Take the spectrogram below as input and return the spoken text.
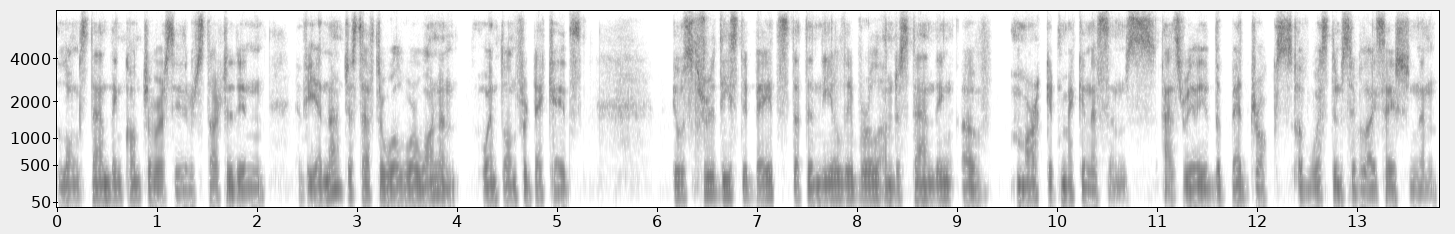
long-standing controversy which started in Vienna just after World War One and went on for decades. It was through these debates that the neoliberal understanding of market mechanisms as really the bedrocks of Western civilization and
